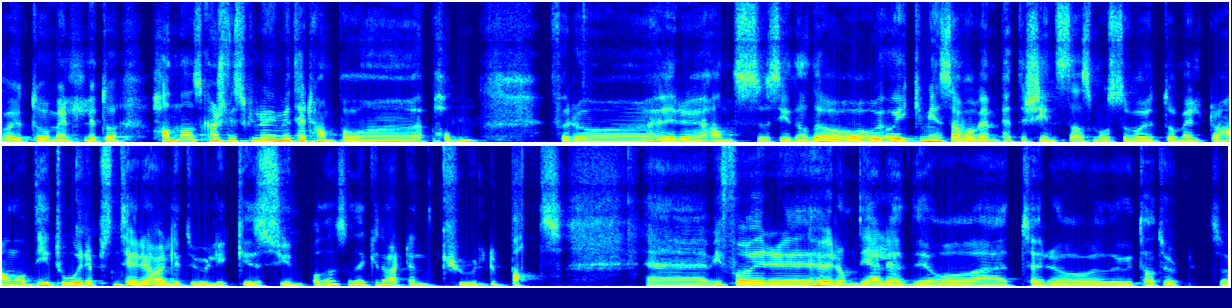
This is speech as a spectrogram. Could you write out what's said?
var ute og meldte litt. Og han, altså, kanskje vi skulle invitert han på poden for å høre hans side av det. Og, og, og ikke minst av hvem Petter Skinstad, som også var ute og meldte. Og, han, og de to representerer har litt ulike syn på det, så det kunne vært en kul debatt. Eh, vi får høre om de er ledige og er tør å ta turen. Så,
